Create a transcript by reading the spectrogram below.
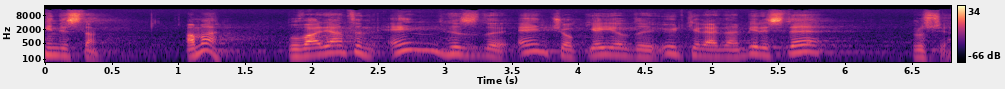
Hindistan. Ama bu varyantın en hızlı, en çok yayıldığı ülkelerden birisi de Rusya.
